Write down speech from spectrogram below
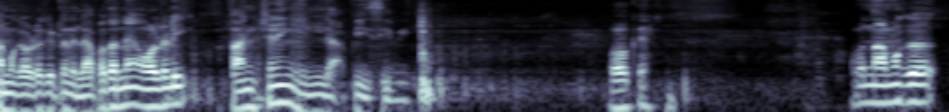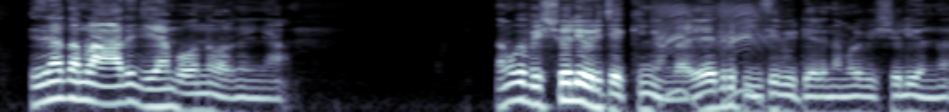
അവിടെ കിട്ടുന്നില്ല. അപ്പോൾ തന്നെ ഓൾറെഡി ഫങ്ഷനിങ് ഇല്ല പി സി ബി ഓക്കെ അപ്പം നമുക്ക് ഇതിനകത്ത് നമ്മൾ ആദ്യം ചെയ്യാൻ പോകുന്നത് പറഞ്ഞു കഴിഞ്ഞാൽ നമുക്ക് വിഷ്വലി ഒരു ചെക്കിങ് ഉണ്ട്. ഏതൊരു പി സി ബി കിട്ടിയാലും നമ്മൾ വിഷ്വലി ഒന്ന്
